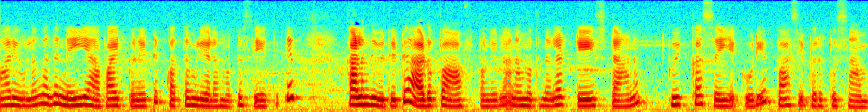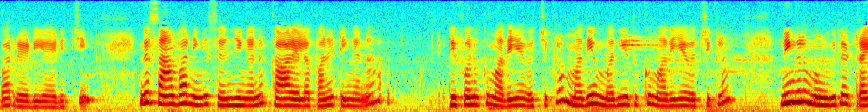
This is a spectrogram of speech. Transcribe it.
மாதிரி உள்ளவங்க அந்த நெய்யை அவாய்ட் பண்ணிவிட்டு கொத்தமல்லி எல்லாம் மட்டும் சேர்த்துட்டு கலந்து விட்டுட்டு அடுப்பை ஆஃப் பண்ணிடலாம். நமக்கு நல்லா டேஸ்ட்டான குயிக்காக செய்யக்கூடிய பாசிப்பருப்பு சாம்பார் ரெடி ஆகிடுச்சு இந்த சாம்பார் நீங்கள் செஞ்சீங்கன்னா காலையில் பண்ணிட்டீங்கன்னா டிஃபனுக்கும் அதையே வச்சுக்கலாம். மதியம் மதியத்துக்கும் அதையே வச்சுக்கலாம். நீங்களும் உங்கள் வீட்டில் ட்ரை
